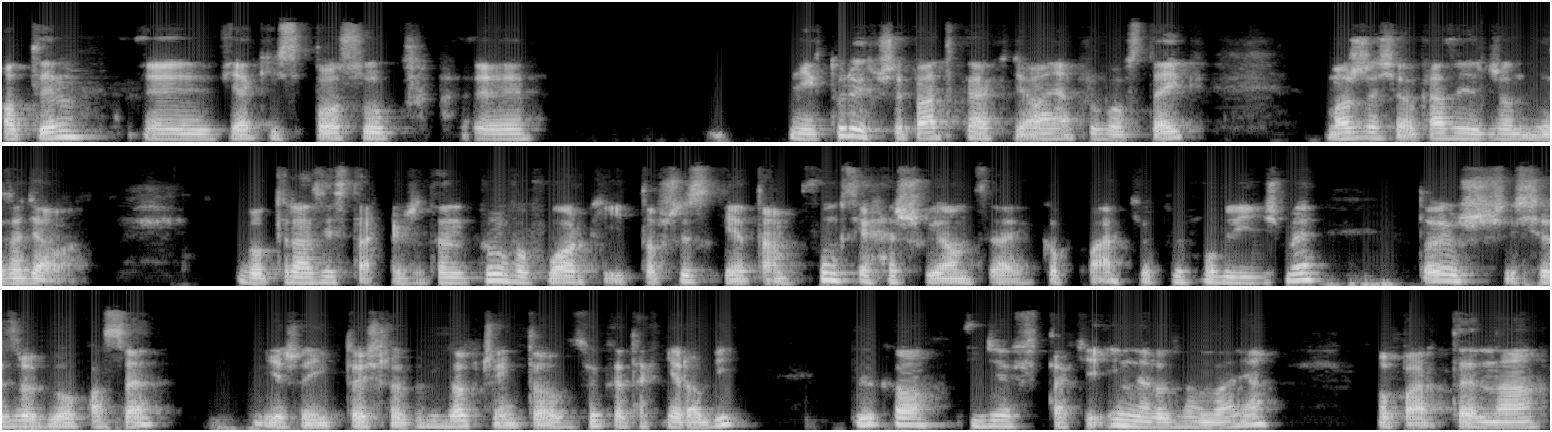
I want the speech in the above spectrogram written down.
o tym, y, w jaki sposób y, w niektórych przypadkach działania proof of stake może się okazać, że on nie zadziała. Bo teraz jest tak, że ten proof of work i to wszystkie tam funkcje haszujące, koparki, o których mówiliśmy, to już się zrobiło pase. Jeżeli ktoś robi blockchain, to zwykle tak nie robi, tylko idzie w takie inne rozwiązania oparte na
